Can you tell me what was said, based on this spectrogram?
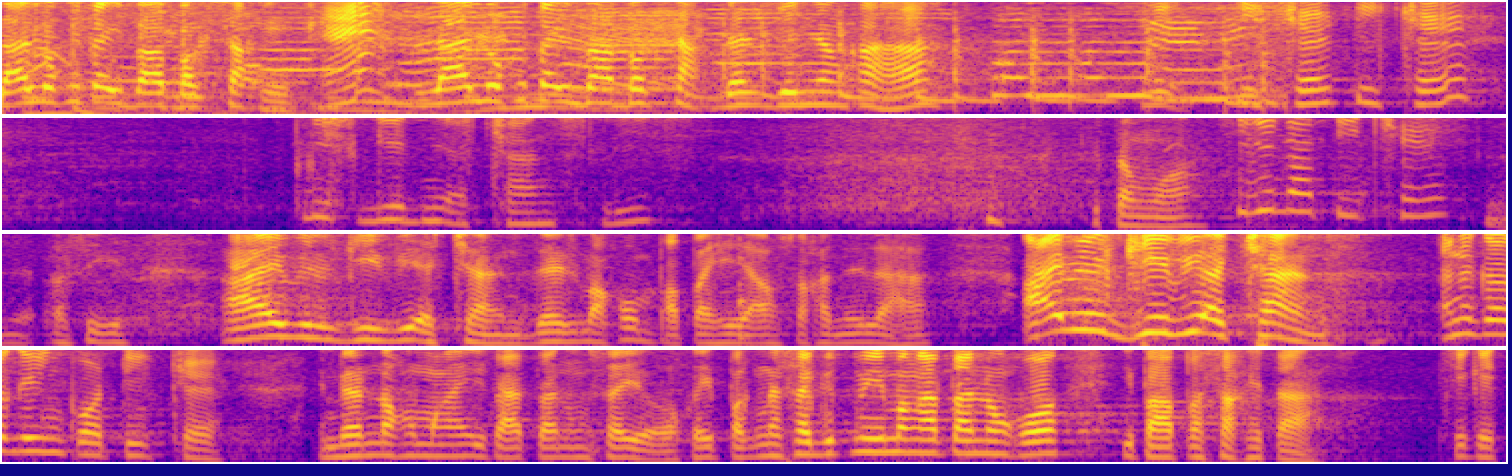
Lalo kita ibabagsak eh. Ha? Lalo kita ibabagsak dahil ganyan ka ha. Teacher, teacher. Please give me a chance, please. kita mo ha? Sige na, teacher. Ah, sige. I will give you a chance. Dahil ako, papahiya ako sa kanila ha. I will give you a chance. Ano gagawin ko, teacher? Eh, meron akong mga itatanong sa'yo, okay? Pag nasagot mo yung mga tanong ko, ipapasa kita. Sige,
